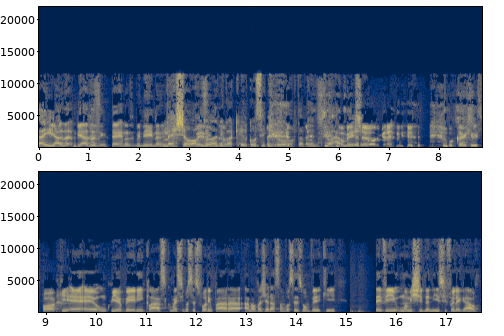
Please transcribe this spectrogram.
Aí, Piada- piadas internas, meninas. Mas orgânico então. aquele conseguiu, ó, tá vendo? Só É o merchan orgânico. O Kirk e o Spock é, é um queerbaiting clássico, mas se vocês forem para a nova geração, vocês vão ver que teve uma mexida nisso e foi legal.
